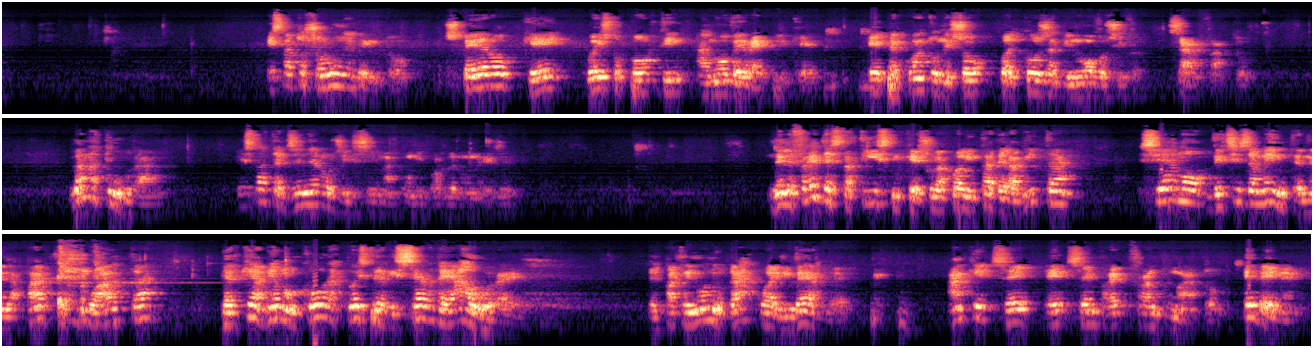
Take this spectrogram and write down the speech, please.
È stato solo un evento. Spero che questo porti a nuove repliche e per quanto ne so qualcosa di nuovo si sarà fatto. La natura è stata generosissima con i pordenonesi. Nelle fredde statistiche sulla qualità della vita siamo decisamente nella parte più alta perché abbiamo ancora queste riserve auree del patrimonio d'acqua e di verde anche se è sempre frantumato. Ebbene,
